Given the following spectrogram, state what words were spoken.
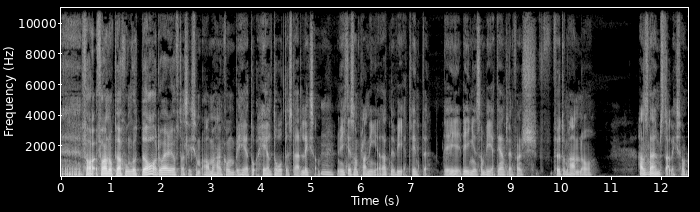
Eh, För, för en operation gått bra, då är det oftast liksom, ja men han kommer bli helt, helt återställd liksom. Mm, Nu gick det som planerat, nu vet vi inte. Det är, det är ingen som vet egentligen förrän, förutom han och hans närmsta liksom.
